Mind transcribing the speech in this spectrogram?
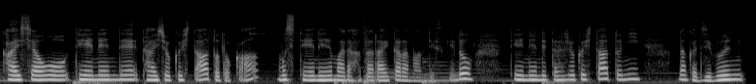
会社を定年で退職した後とかもし定年まで働いたらなんですけど定年で退職した後になんか自分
